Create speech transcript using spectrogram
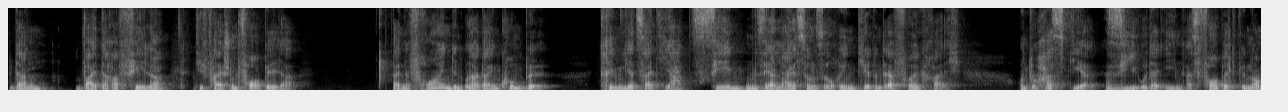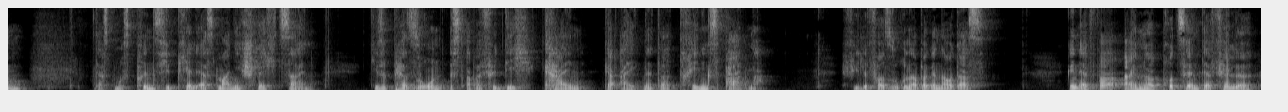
Dann weiterer Fehler, die falschen Vorbilder. Deine Freundin oder dein Kumpel trainiert seit Jahrzehnten sehr leistungsorientiert und erfolgreich und du hast dir sie oder ihn als Vorbild genommen, das muss prinzipiell erstmal nicht schlecht sein. Diese Person ist aber für dich kein geeigneter Trainingspartner. Viele versuchen aber genau das. In etwa 100% der Fälle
